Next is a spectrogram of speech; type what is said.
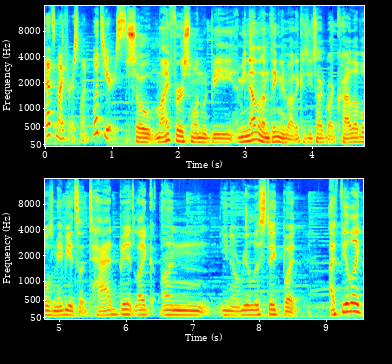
that's my first one. What's yours? So my first one would be. I mean, now that I'm thinking about it, because you talked about crowd levels, maybe it's a tad bit like un, you know, realistic. But I feel like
